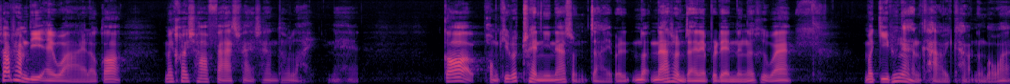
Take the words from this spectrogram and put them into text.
ชอบทำ DIY แล้วก็ไม่ค่อยชอบ fast fashion เท่าไหร่นะฮะก็ผมคิดว่าเทรนด์นี้น่าสนใจ น่าสนใจในประเด็นหนึ่งก็คือว่า เมื่อกี้เพิ่งอ่านข่าวอีกข่าวหนึ่งบอกว่า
